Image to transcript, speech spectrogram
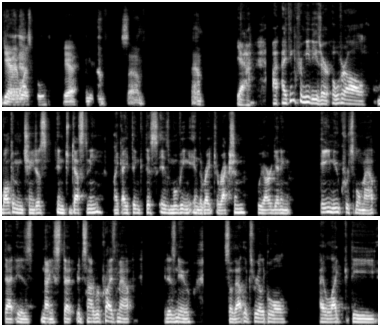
yeah, it that, was cool. Yeah, yeah. So yeah, Yeah. I, I think for me, these are overall welcoming changes into Destiny. Like, I think this is moving in the right direction. We are getting a new Crucible map that is nice, that it's not a reprised map, it is new. So that looks really cool. I like the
